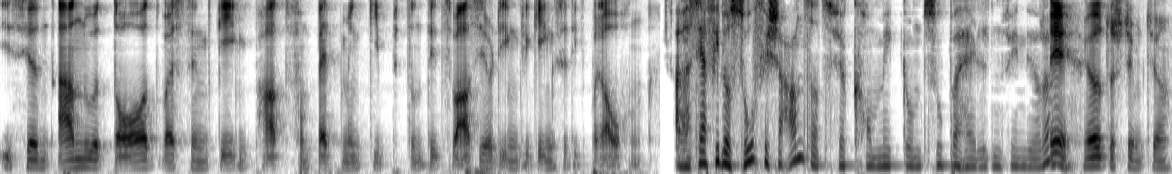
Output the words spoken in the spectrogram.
ist ja auch nur da, weil es den Gegenpart von Batman gibt und die zwei sie halt irgendwie gegenseitig brauchen. Aber sehr philosophischer Ansatz für Comic und Superhelden, finde ich, oder? Eh, ja, das stimmt, ja,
